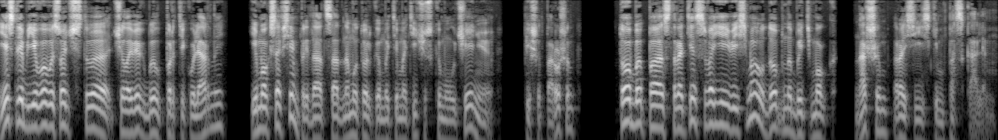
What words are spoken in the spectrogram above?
Если б его высочество человек был партикулярный и мог совсем предаться одному только математическому учению, пишет Порошин, то бы по остроте своей весьма удобно быть мог нашим российским Паскалем.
